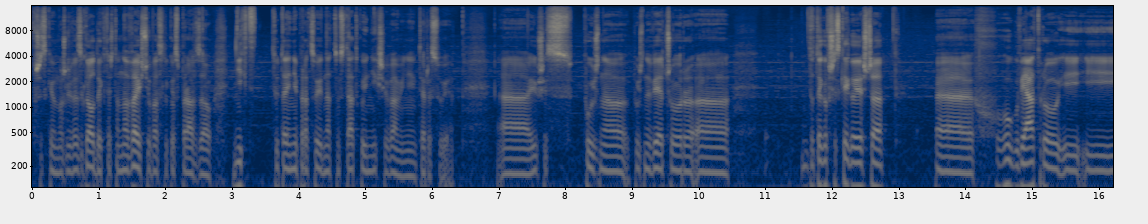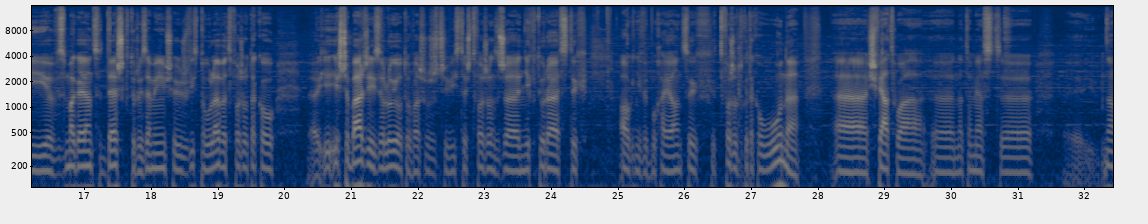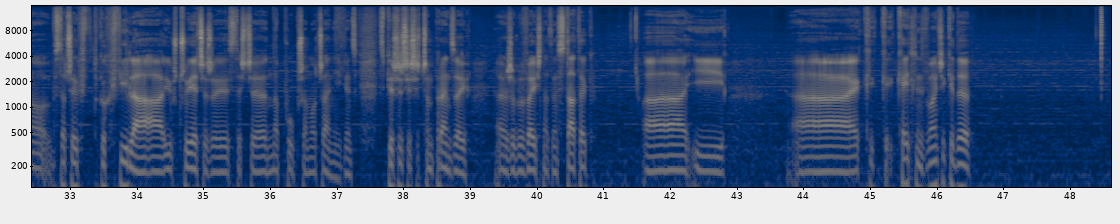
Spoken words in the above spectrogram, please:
wszystkie możliwe zgody. Ktoś tam na wejściu was tylko sprawdzał. Nikt tutaj nie pracuje na tym statku i nikt się wami nie interesuje. Już jest późno, późny wieczór. E, do tego wszystkiego jeszcze e, huk wiatru i, i wzmagający deszcz, który zamienił się już w istną ulewę, tworzą taką e, je- jeszcze bardziej izolują tą waszą rzeczywistość, tworząc, że niektóre z tych ogni wybuchających tworzą tylko taką łunę światła, natomiast no, wystarczy tylko chwila, a już czujecie, że jesteście na pół przemoczeni, więc spieszycie się czym prędzej, e, żeby wejść na ten statek e, i e, Caitlin, w momencie, kiedy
